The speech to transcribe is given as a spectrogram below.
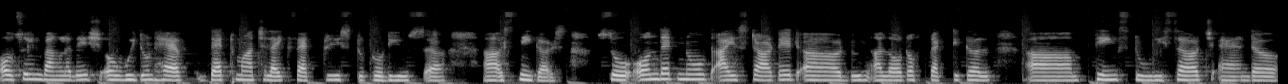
Also in bangladesh uh, we don't have that much like factories to produce uh, uh sneakers. So on that note i started uh, doing a lot of practical um, things to research and uh,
